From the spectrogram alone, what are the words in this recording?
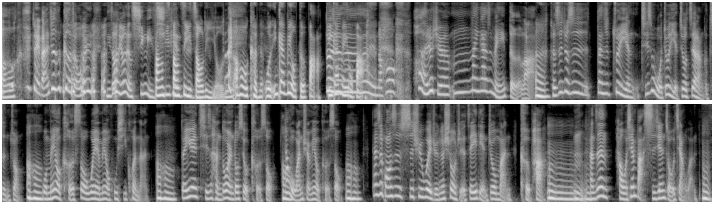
哦对，反正就是各种会，你知道有点心理帮帮自己己找理由，然后我可能我应该没有得吧，对应该没有吧对然后后来就觉得，嗯，那应该是没得啦。嗯可是就是，但是最严，其实我就也就这两个症状，我没有咳嗽，我也没有呼吸困难。嗯哼对，因为其实很多人都是有咳嗽，但我完全没有咳嗽。嗯哼但是光是失去味觉跟嗅觉这一点就蛮可怕。嗯嗯，嗯反正好，我先把时间轴讲完。嗯，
